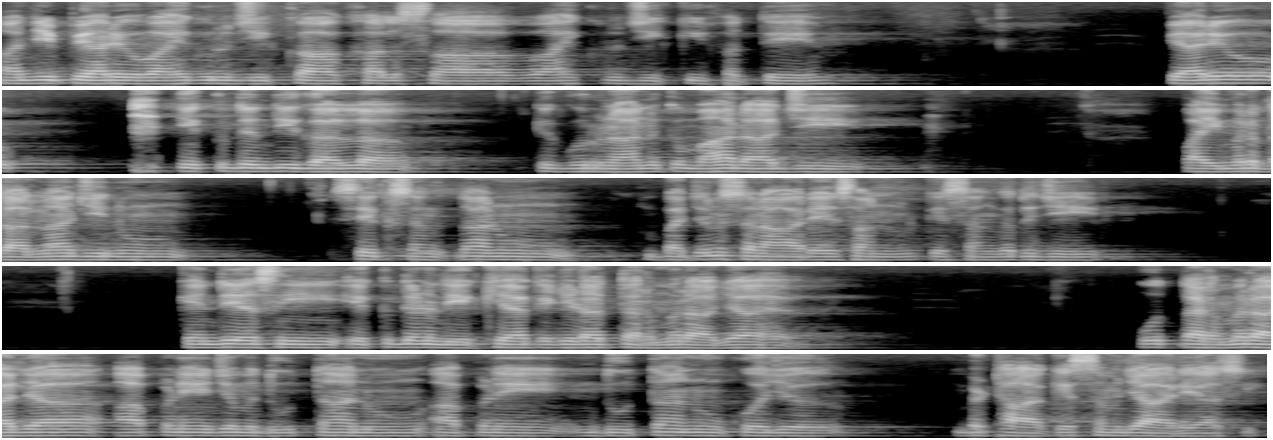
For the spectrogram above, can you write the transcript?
ਹਾਂਜੀ ਪਿਆਰਿਓ, ਵਾਹਿਗੁਰੂ ਜੀ ਕਾ ਖਾਲਸਾ, ਵਾਹਿਗੁਰੂ ਜੀ ਕੀ ਫਤਿਹ। ਪਿਆਰਿਓ, ਇੱਕ ਦਿਨ ਦੀ ਗੱਲ ਆ ਕਿ ਗੁਰੂ ਨਾਨਕ ਮਹਾਰਾਜ ਜੀ ਭਾਈ ਮਰਦਾਨਾ ਜੀ ਨੂੰ, ਸਿੱਖ ਸੰਗਤਾਂ ਨੂੰ ਬਚਨ ਸੁਣਾ ਰਹੇ ਸਨ ਕਿ ਸੰਗਤ ਜੀ, ਕਹਿੰਦੇ ਅਸੀਂ ਇੱਕ ਦਿਨ ਦੇਖਿਆ ਕਿ ਜਿਹੜਾ ਧਰਮ ਰਾਜਾ ਹੈ, ਉਹ ਧਰਮ ਰਾਜਾ ਆਪਣੇ ਜਮਦੂਤਾਂ ਨੂੰ, ਆਪਣੇ ਦੂਤਾਂ ਨੂੰ ਕੁਝ ਬਿਠਾ ਕੇ ਸਮਝਾ ਰਿਹਾ ਸੀ।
